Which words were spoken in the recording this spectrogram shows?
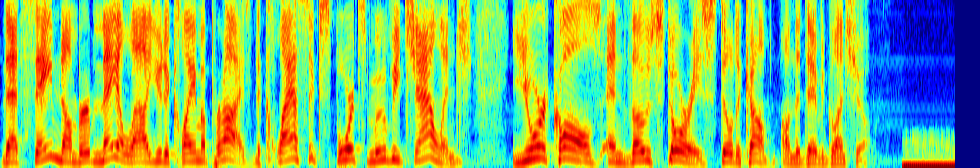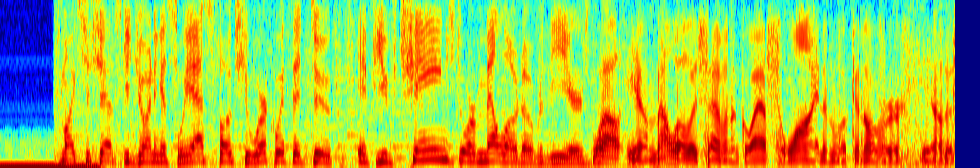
That same number may allow you to claim a prize. The Classic Sports Movie Challenge. Your calls and those stories still to come on The David Glenn Show. Mike Krzyzewski joining us. We asked folks you work with at Duke if you've changed or mellowed over the years. Well, you know, mellow is having a glass of wine and looking over, you know, the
